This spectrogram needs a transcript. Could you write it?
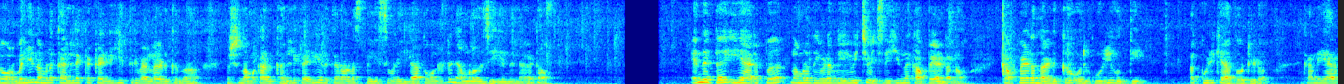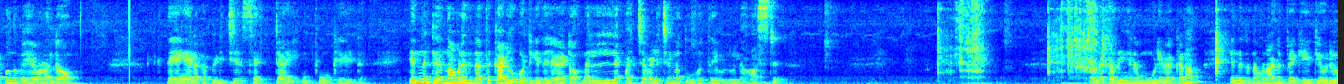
നോർമലി നമ്മൾ കല്ലൊക്കെ കഴുകി ഇത്തിരി വെള്ളം എടുക്കുന്നതാണ് പക്ഷെ നമുക്ക് അത് കല്ല് കഴുകി എടുക്കാനുള്ള സ്പേസ് ഇവിടെ ഇല്ലാത്തതുകൊണ്ടിട്ട് നമ്മളത് ചെയ്യുന്നില്ല കേട്ടോ. എന്നിട്ട് ഈ അരപ്പ് നമ്മളത് ഇവിടെ വേവിച്ച് വെച്ചിരിക്കുന്ന കപ്പയുണ്ടല്ലോ. കപ്പയുടെ നടുക്ക് ഒരു കുഴി കുത്തി ആ കുഴിക്കകത്തോട്ടിടും കാരണം ഈ അരപ്പൊന്ന് വേവണമല്ലോ തേങ്ങയിലൊക്കെ പിടിച്ച് സെറ്റായി ഉപ്പൊക്കെ ആയിട്ട്. എന്നിട്ട് നമ്മൾ ഇതിനകത്ത് കടുവ് പൊട്ടിക്കത്തില്ല കേട്ടോ. നല്ല പച്ച വെളിച്ചെണ്ണ തൂവത്തേ ഉള്ളൂ ലാസ്റ്റ് എന്നിട്ട് അതിങ്ങനെ മൂടി വെക്കണം. എന്നിട്ട് നമ്മൾ അടുപ്പേ കയറ്റി ഒരു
